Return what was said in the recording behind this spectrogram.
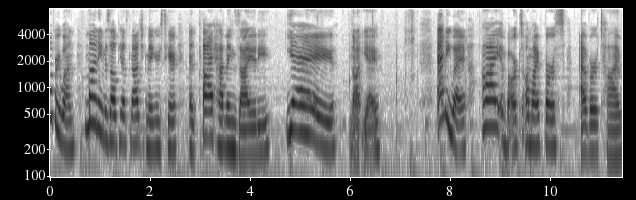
Hello everyone, my name is LPS Magic Makers here, and I have anxiety. Yay! Not yay. Anyway, I embarked on my first ever time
